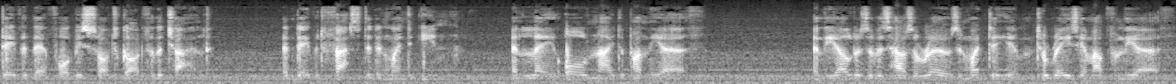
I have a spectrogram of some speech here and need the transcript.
David therefore besought God for the child. And David fasted and went in, and lay all night upon the earth. And the elders of his house arose and went to him to raise him up from the earth.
